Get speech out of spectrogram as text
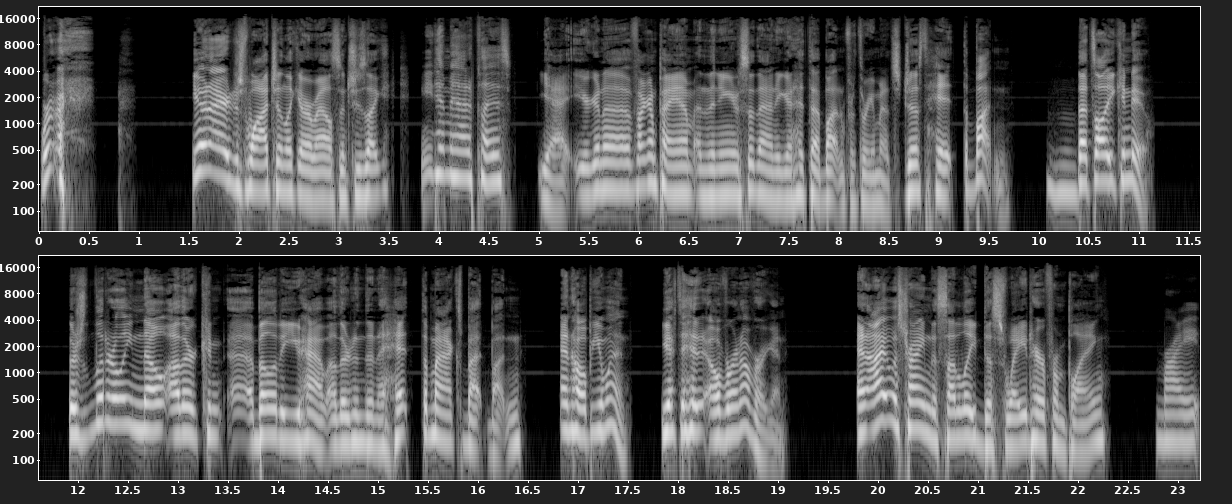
We're you and I are just watching like everybody else, and she's like, "Can you tell me how to play this?" Yeah, you're gonna fucking pay him, and then you're gonna sit down. and You're gonna hit that button for three minutes. Just hit the button. Mhm. That's all you can do. There's literally no other con- uh, ability you have other than to hit the max bet button and hope you win. You have to hit it over and over again. And I was trying to subtly dissuade her from playing Right.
